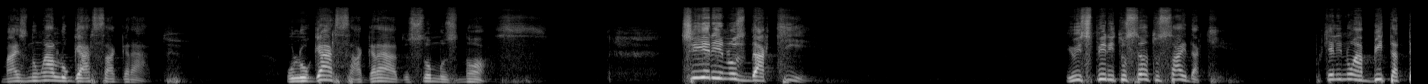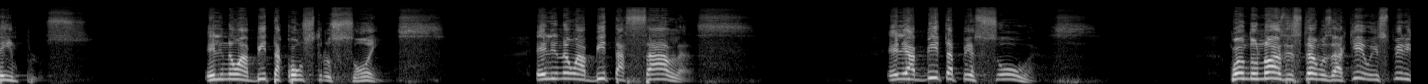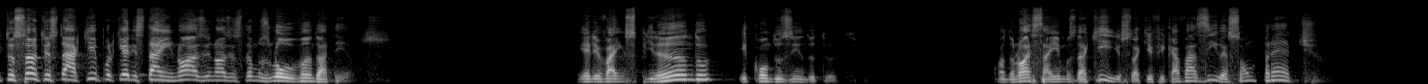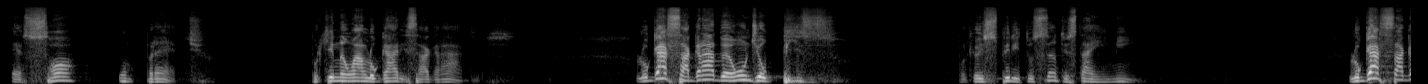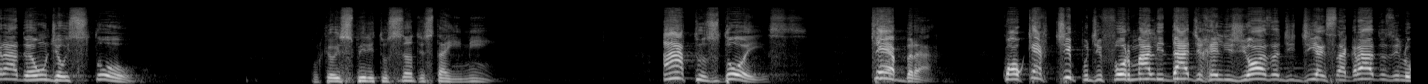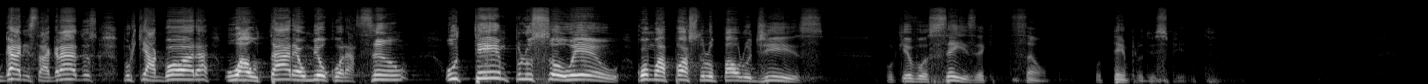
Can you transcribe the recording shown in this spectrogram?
Mas não há lugar sagrado. O lugar sagrado somos nós. Tire-nos daqui. E o Espírito Santo sai daqui. Porque ele não habita templos. Ele não habita construções. Ele não habita salas. Ele habita pessoas. Quando nós estamos aqui, o Espírito Santo está aqui porque ele está em nós e nós estamos louvando a Deus. Ele vai inspirando e conduzindo tudo. Quando nós saímos daqui, isso aqui fica vazio, é só um prédio. É só um prédio. Porque não há lugares sagrados. Lugar sagrado é onde eu piso porque o Espírito Santo está em mim. Lugar sagrado é onde eu estou, porque o Espírito Santo está em mim. Atos 2 quebra qualquer tipo de formalidade religiosa de dias sagrados e lugares sagrados, porque agora o altar é o meu coração, o templo sou eu, como o apóstolo Paulo diz, porque vocês é que são o templo do Espírito.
